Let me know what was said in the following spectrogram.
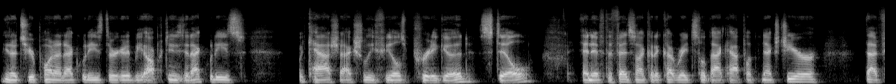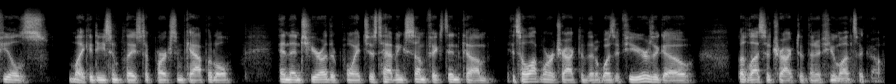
you know, to your point on equities, there are going to be opportunities in equities, but cash actually feels pretty good still. And if the Fed's not going to cut rates till back half of next year, that feels like a decent place to park some capital. And then to your other point, just having some fixed income, it's a lot more attractive than it was a few years ago, but less attractive than a few months ago.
